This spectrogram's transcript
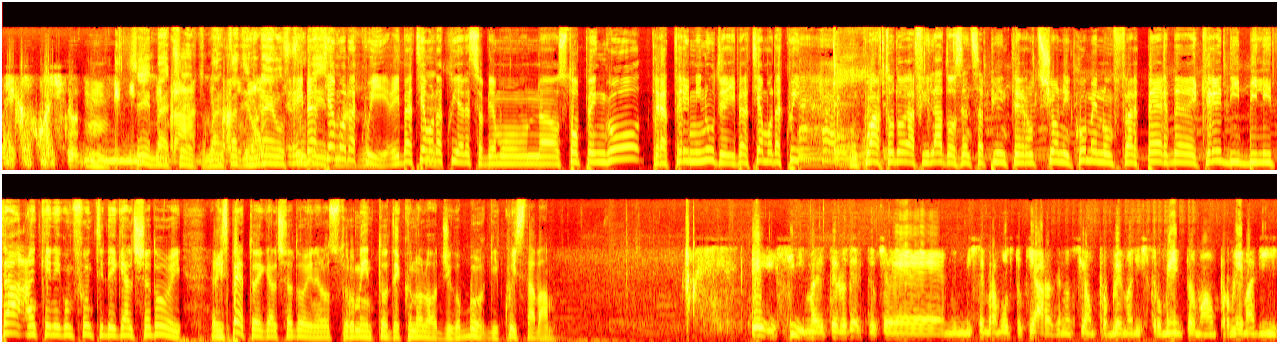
Ecco, questo mi, mi- mi Sì, ma sembra- certo, ma infatti non è lo strumento. Ripartiamo da qui, ripartiamo da qui, adesso abbiamo un uh, stop and go, tra tre minuti ripartiamo da qui, un quarto d'ora filato senza più interruzioni, come non far perdere credibilità anche nei confronti dei calciatori, rispetto ai calciatori nello strumento tecnologico. Borghi, qui stavamo. Eh, sì, ma te l'ho detto, cioè, mi mi sembra molto chiaro che non sia un problema di strumento, ma un problema di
